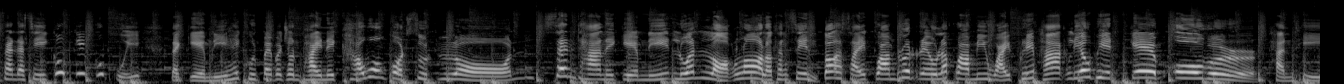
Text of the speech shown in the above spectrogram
แฟนตาซีกุ๊บกิ๊บกุ๊บกุ๋ยแต่เกมนี้ให้คุณไปประจนภัยในเขาวงกฏสุดหลอน เส้นทางในเกมนี้ล้วนหลอกล่อเราทั้งสิ้น ต้องอาศัยความรวดเร็วและความมีไหวพริบหากเลี้ยวผิดเกมโอเวอร์ทันที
